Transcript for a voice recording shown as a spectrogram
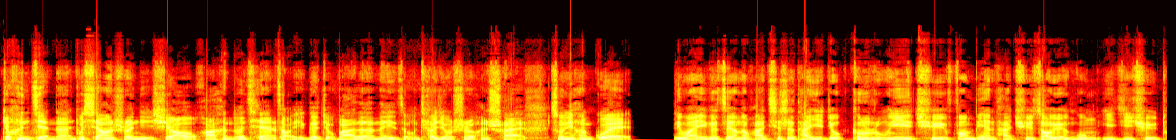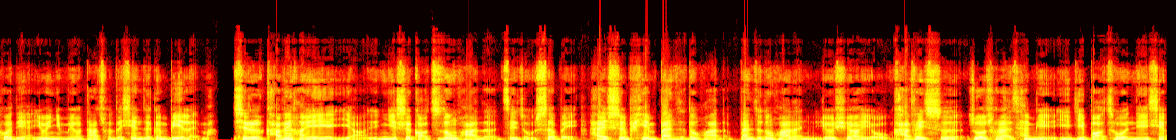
就很简单，不像说你需要花很多钱找一个酒吧的那种调酒师，很帅，说你很贵。另外一个这样的话，其实他也就更容易去方便他去招员工以及去拓店，因为你没有大厨的限制跟壁垒嘛。其实咖啡行业也一样，你是搞自动化的这种设备，还是偏半自动化的？半自动化的你就需要有咖啡师做出来产品以及保持稳定性。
